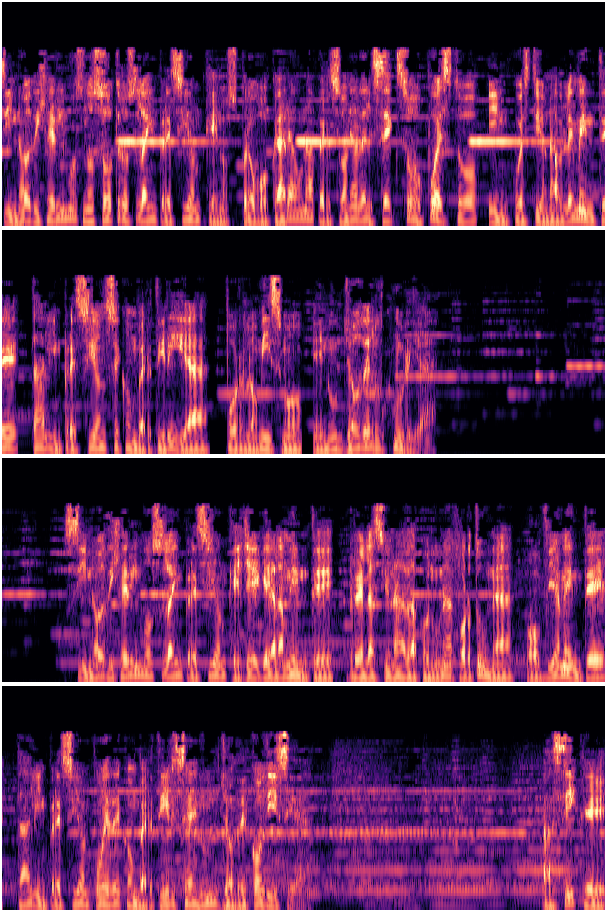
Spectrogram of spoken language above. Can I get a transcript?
Si no digerimos nosotros la impresión que nos provocara una persona del sexo opuesto, incuestionablemente, tal impresión se convertiría, por lo mismo, en un yo de lujuria. Si no digerimos la impresión que llegue a la mente, relacionada con una fortuna, obviamente, tal impresión puede convertirse en un yo de codicia. Así que,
